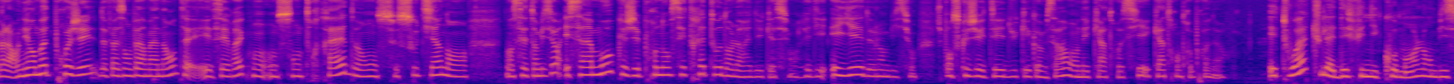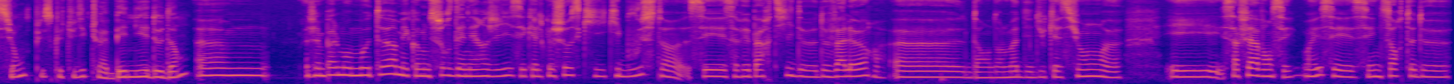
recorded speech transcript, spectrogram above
voilà, on est en mode projet de façon permanente. Et c'est vrai qu'on s'entraide, on se soutient dans, dans cette ambition. Et c'est un mot que j'ai prononcé très tôt dans leur éducation. J'ai dit ayez de l'ambition. Je pense que j'ai été éduquée comme ça. On est quatre aussi et quatre entrepreneurs. Et toi, tu l'as définie comment, l'ambition, puisque tu dis que tu as baigné dedans? Euh, J'aime pas le mot moteur, mais comme une source d'énergie. C'est quelque chose qui, qui booste. C'est, ça fait partie de, valeurs euh, dans, le mode d'éducation euh, et ça fait avancer. Oui, c'est, une sorte de,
